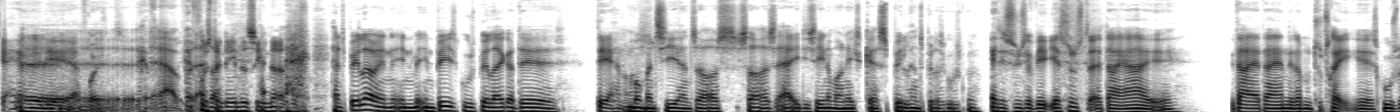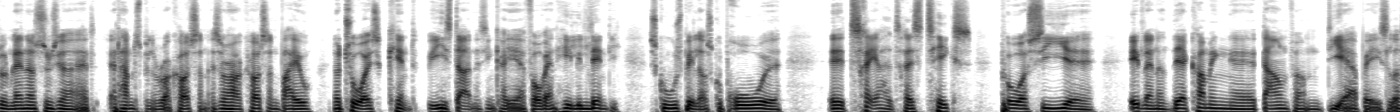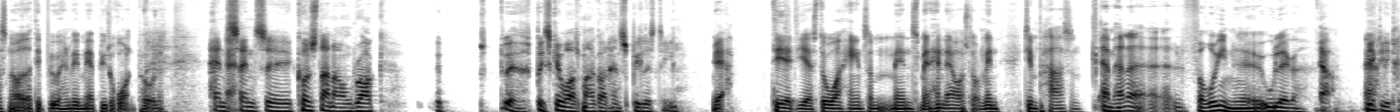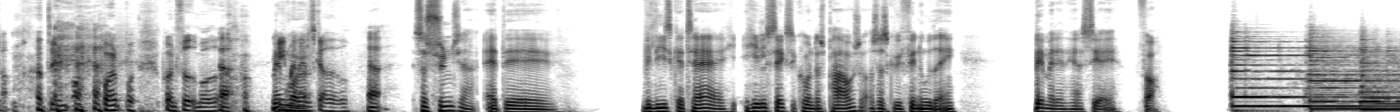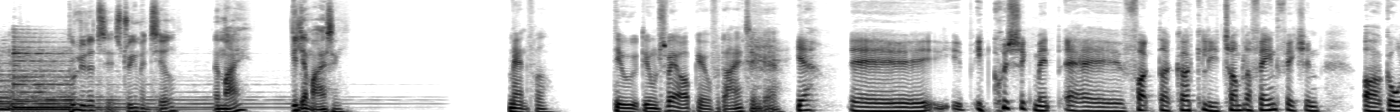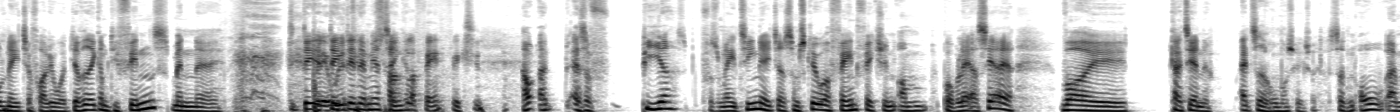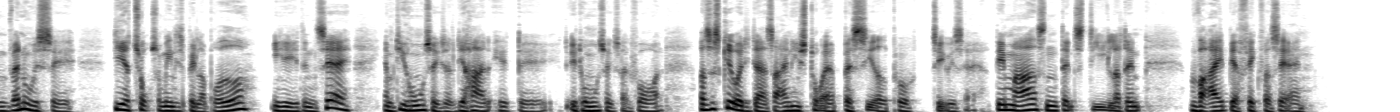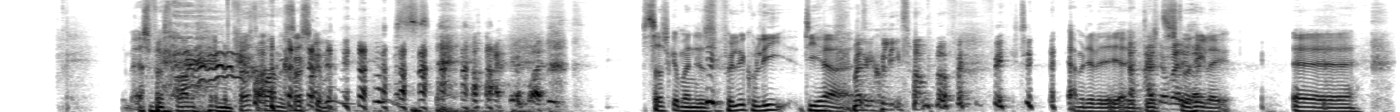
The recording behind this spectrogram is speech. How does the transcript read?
Ja, ja, det er frygteligt. Øh, Jeg er fuldstændig i scenen, altså. Han spiller jo en, en, en B-skuespiller, ikke? Og det, det er han må også. man sige, han så også, så også er i de scener, hvor han ikke skal spille, han spiller skuespil. Ja, det synes jeg virkelig. Jeg synes, at der er... Øh, der er, der er netop en to-tre øh, skuespillere. Blandt andet synes jeg, at, at ham, der spiller Rock Hudson, altså Rock Hudson var jo notorisk kendt i starten af sin karriere for at være en helt elendig skuespiller og skulle bruge øh, øh, 53 takes på at sige øh, et eller andet, they're coming øh, down from the airbase eller sådan noget, og det blev han ved med at bytte rundt på. Eller. Hans, ja. hans øh, kunstnernavn Rock øh, øh, beskriver også meget godt hans spillestil. Ja, det er de her store handsome men, men han er også stor. Men Jim Parson, Jamen, han er øh, forrygende øh, ulækker. Ja, virkelig ja. klam. Det er på, en- på, på en fed måde. Ja. Men en, man elsker at have. Ja. så synes jeg, at øh, vi lige skal tage he- hele 6 sekunders pause, og så skal vi finde ud af, hvem er den her serie for. Lytter til Stream and Chill med mig, William Eising. Manfred, det er jo, det er jo en svær opgave for dig, tænker jeg. Ja, øh, et, krydssegment af folk, der godt kan lide Tumblr fanfiction og Golden Age of Hollywood. Jeg ved ikke, om de findes, men øh, det, det, det, det, det er dem, jeg tænker. fanfiction. Og, og, altså piger, for som regel teenager, som skriver fanfiction om populære serier, hvor øh, karaktererne altid er homoseksuelle. Sådan, oh, jamen, hvad nu hvis øh, de her to, som egentlig spiller brødre i den serie, jamen de er homoseksuelle, de har et, et, øh, et homoseksuelt forhold. Og så skriver de deres egen historie baseret på tv-serier. Det er meget sådan den stil og den vibe, jeg fik fra serien. Jamen, altså først og fremmest, jamen, først og fremmest så skal man, så skal man jo selvfølgelig kunne lide de her... Man skal kunne lide Tumblr fanfiction. Jamen, det ved jeg, det stod helt af. Øh,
